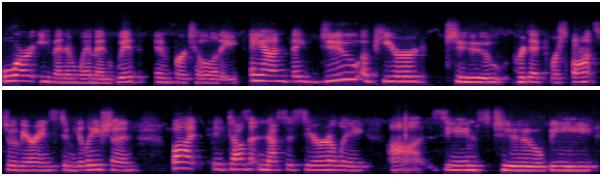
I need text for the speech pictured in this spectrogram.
or even in women with infertility. And they do appear to predict response to ovarian stimulation, but it doesn't necessarily uh, seems to be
